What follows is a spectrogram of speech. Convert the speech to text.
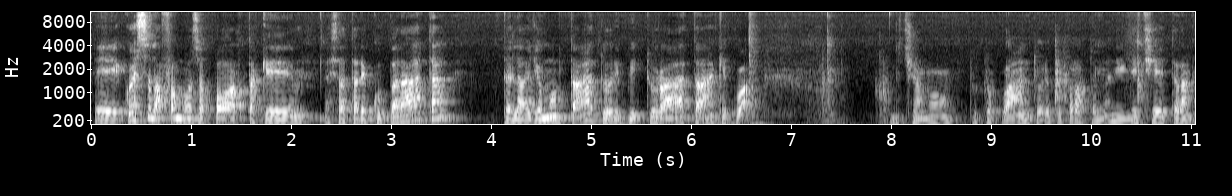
E questa è la famosa porta che è stata recuperata, telaio montato, ripitturata, anche qua. Diciamo tutto quanto, recuperato maniglie eccetera.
